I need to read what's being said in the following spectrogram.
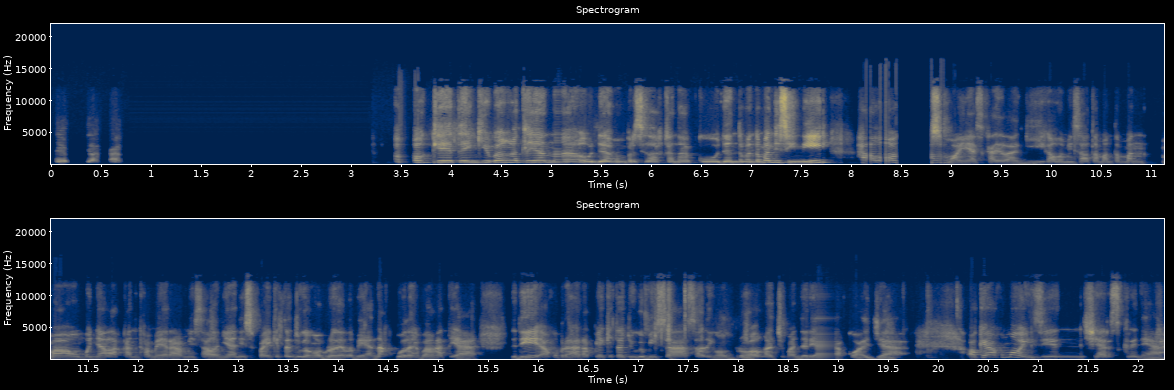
saya persilahkan. Oke, okay, thank you banget Liana udah mempersilahkan aku dan teman-teman di sini. Halo semuanya sekali lagi kalau misal teman-teman mau menyalakan kamera misalnya nih supaya kita juga ngobrolnya lebih enak boleh banget ya. Jadi aku berharapnya kita juga bisa saling ngobrol nggak cuma dari aku aja. Oke aku mau izin share screen ya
